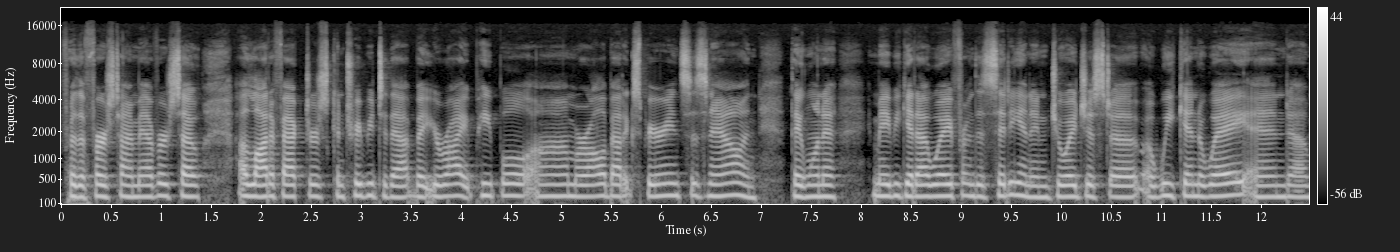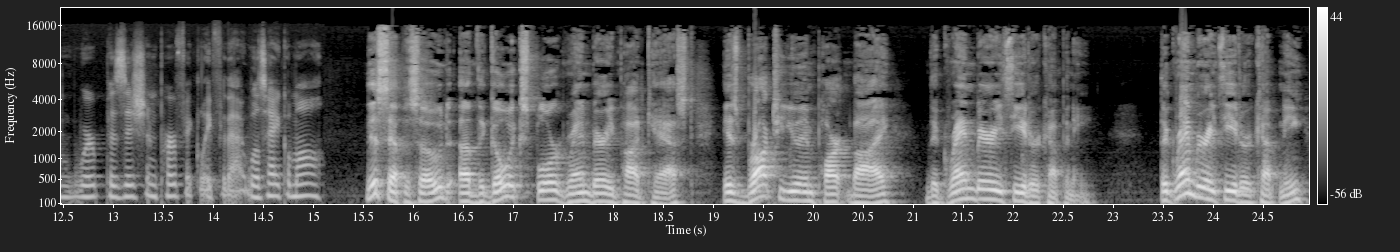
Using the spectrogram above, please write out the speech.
for the first time ever. So, a lot of factors contribute to that. But you're right, people um, are all about experiences now, and they want to maybe get away from the city and enjoy just a, a weekend away. And um, we're positioned perfectly for that. We'll take them all. This episode of the Go Explore Granbury podcast is brought to you in part by the Granbury Theater Company. The Granbury Theater Company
